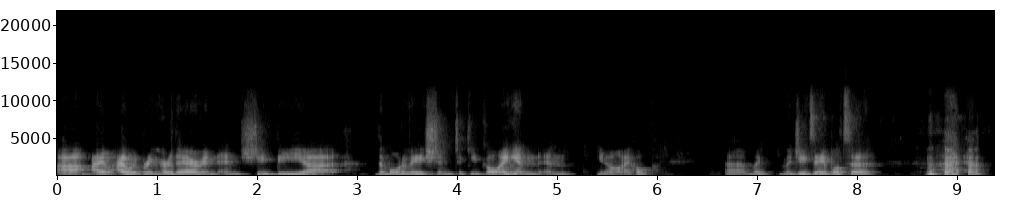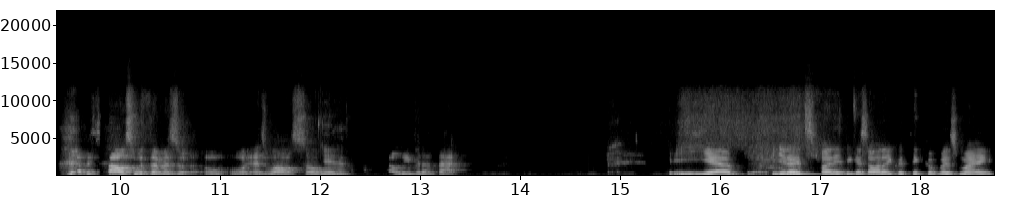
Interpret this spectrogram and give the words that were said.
uh, I, I would bring her there and, and she'd be uh, the motivation to keep going. And, and you know, I hope uh, Majid's able to have his spouse with them as, as well. So yeah. I'll leave it at that. Yeah, you know it's funny because all I could think of was my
